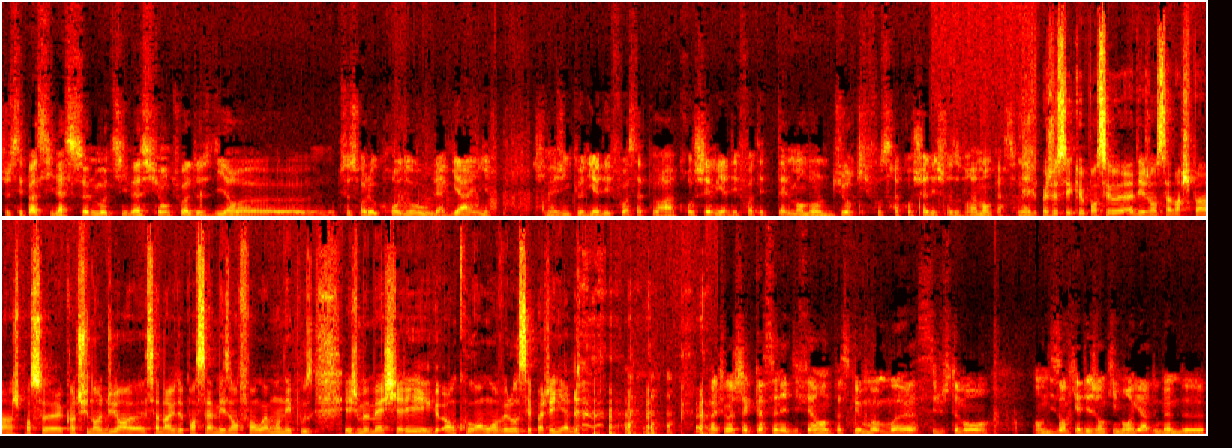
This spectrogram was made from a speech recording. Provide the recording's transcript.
Je sais pas si la seule motivation, tu vois, de se dire euh, que ce soit le chrono ou la gagne, j'imagine qu'il y a des fois ça peut raccrocher, mais il y a des fois tu es tellement dans le dur qu'il faut se raccrocher à des choses vraiment personnelles. Moi, je sais que penser à des gens ça marche pas. hein. Je pense euh, quand je suis dans le dur, euh, ça m'arrive de penser à mes enfants ou à mon épouse et je me mets à chialer et en courant ou en vélo, c'est pas génial. bah, tu vois, chaque personne est différente parce que moi, moi c'est justement en me disant qu'il y a des gens qui me regardent ou même de.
